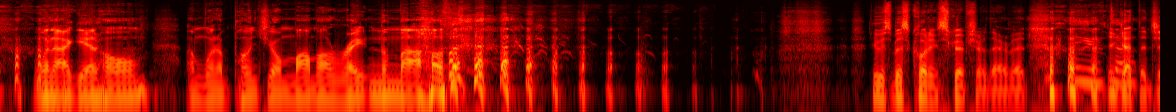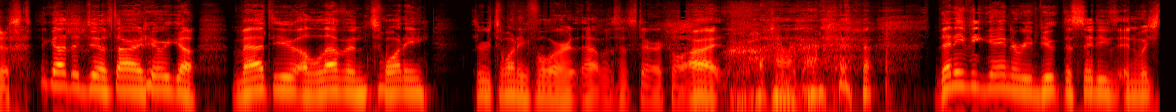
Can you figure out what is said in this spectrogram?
when I get home, I'm going to punch your mama right in the mouth. He was misquoting scripture there, but He got the gist. You got the gist. All right, here we go. Matthew 11, 20 through 24. That was hysterical. All right. then he began to rebuke the cities in which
